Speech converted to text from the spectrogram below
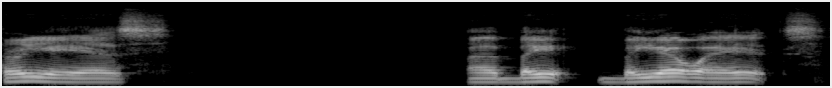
3S a B, BLX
